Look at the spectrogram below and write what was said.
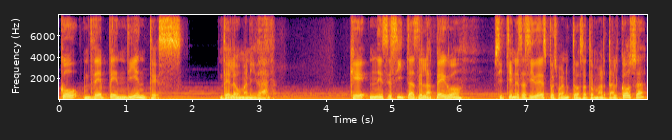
codependientes de la humanidad. Que necesitas del apego. Si tienes acidez, pues bueno, te vas a tomar tal cosa,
